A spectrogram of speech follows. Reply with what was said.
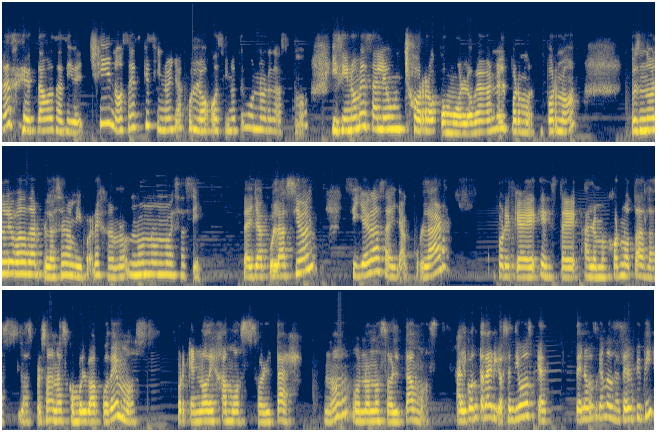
estamos así de chinos, es que si no eyaculo o si no tengo un orgasmo y si no me sale un chorro como lo veo en el porno pues no le va a dar placer a mi pareja, ¿no? No, no, no es así. La eyaculación, si llegas a eyacular, porque este, a lo mejor no todas las, las personas con vulva podemos, porque no dejamos soltar, ¿no? O no nos soltamos. Al contrario, sentimos que tenemos ganas de hacer pipí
